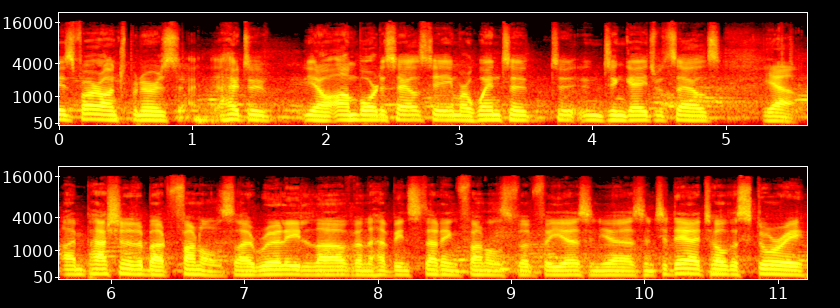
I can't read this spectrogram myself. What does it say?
is for entrepreneurs how to you know onboard a sales team or when to, to, to, engage with sales. Yeah i'm passionate about funnels. I really love and have been studying funnels for, for years and years. And today i told a story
